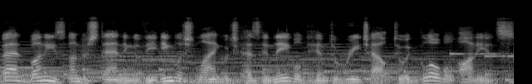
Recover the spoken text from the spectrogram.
Bad Bunny's understanding of the English language has enabled him to reach out to a global audience.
